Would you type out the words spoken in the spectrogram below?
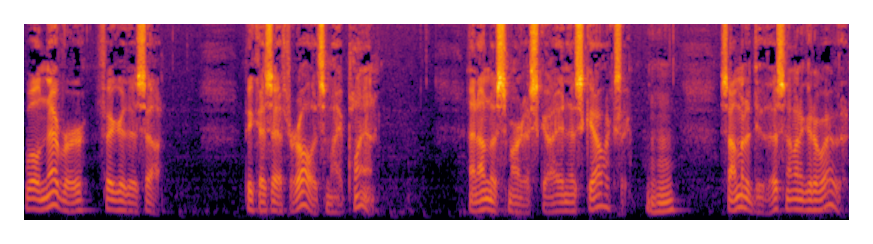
will never figure this out because, after all, it's my plan. And I'm the smartest guy in this galaxy. Mm-hmm. So I'm going to do this. I'm going to get away with it.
